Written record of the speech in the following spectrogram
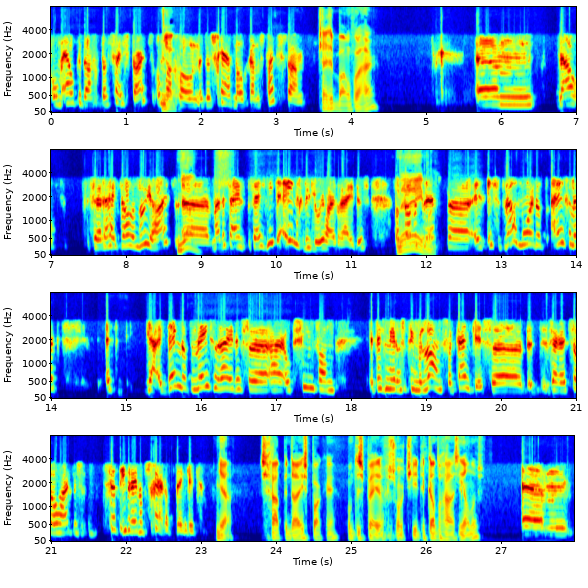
om elke dag dat zij start, om ja. dan gewoon zo scherp mogelijk aan de start te staan. Zijn ze bang voor haar? Um, nou, ze rijdt wel loeihard, ja. uh, maar er zijn, zij is niet de enige die loeihard rijdt. Dus wat nee, dat betreft uh, is het wel mooi dat eigenlijk... Het, ja, ik denk dat de meeste rijders uh, haar ook zien van... Het is meer een stimulans van kijk eens, zij rijdt zo hard, dus het zet iedereen op scherp, denk ik. Ja, ze gaat medailles pakken hè, om te spelen van Sochi. Dat kan toch haast niet anders? Um,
